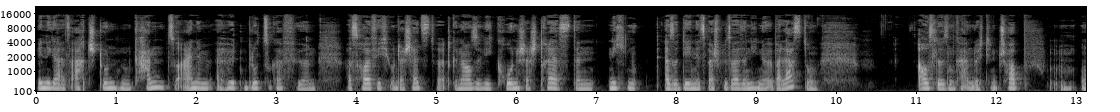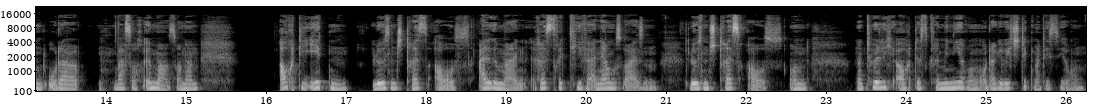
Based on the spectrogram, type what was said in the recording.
weniger als acht Stunden kann zu einem erhöhten Blutzucker führen, was häufig unterschätzt wird, genauso wie chronischer Stress, denn nicht nur, also den jetzt beispielsweise nicht nur Überlastung auslösen kann durch den Job und oder was auch immer, sondern auch Diäten lösen Stress aus. Allgemein restriktive Ernährungsweisen lösen Stress aus und natürlich auch Diskriminierung oder Gewichtsstigmatisierung.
